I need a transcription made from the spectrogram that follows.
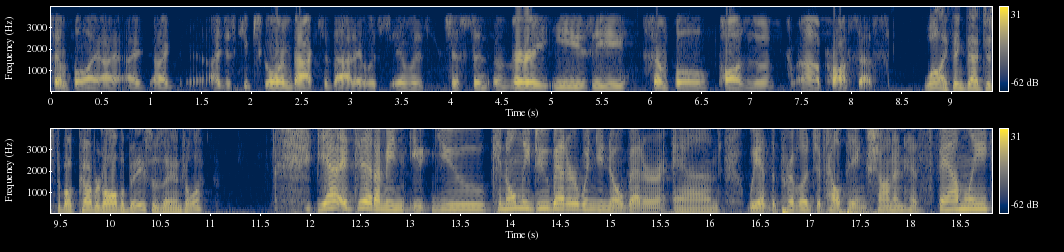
simple. I I I I just keeps going back to that. It was it was just a, a very easy, simple, positive uh, process. Well, I think that just about covered all the bases, Angela. Yeah, it did. I mean, you, you, can only do better when you know better. And we had the privilege of helping Sean and his family.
